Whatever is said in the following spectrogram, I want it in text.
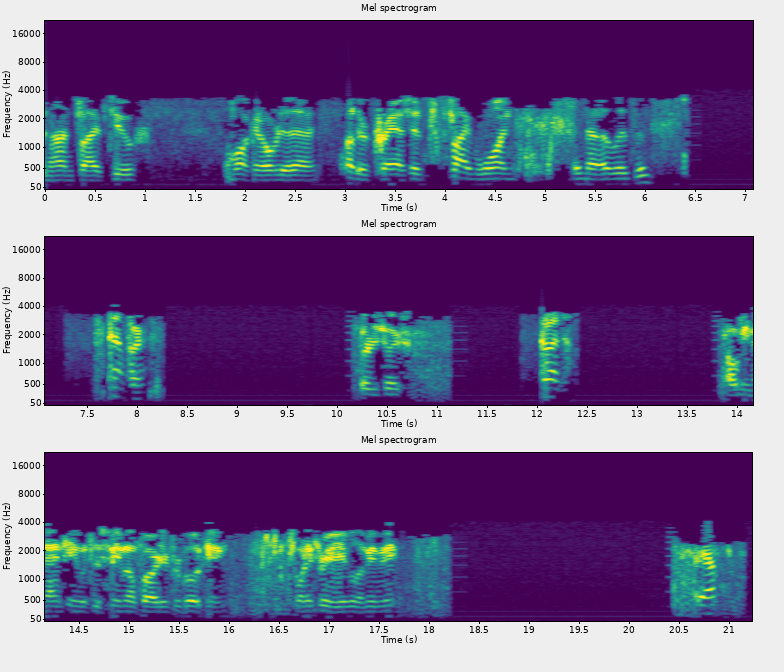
Lisbon on 5-2. I'm walking over to that other crash at 5-1 in uh, Lisbon. Number. 36. Good. I'll be 19 with this female party for booking. 23 able to meet me. Yep.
